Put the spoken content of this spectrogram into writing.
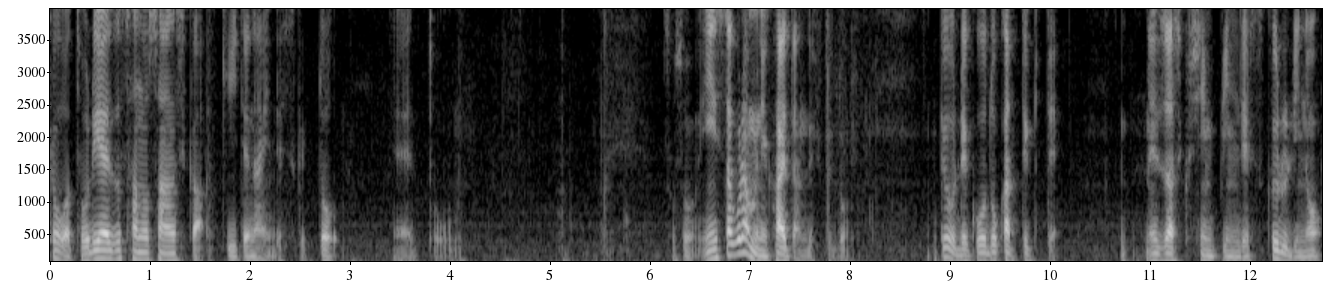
今日はとりあえず佐野さんしか聞いてないんですけどえっ、とそうそうインスタグラムに書いたんですけど今日レコード買ってきて珍しく新品ですくるりの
